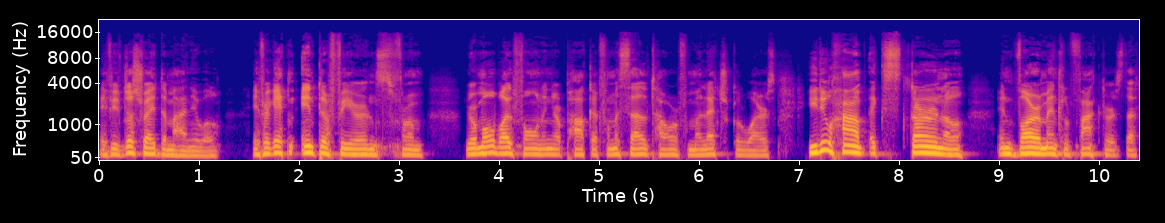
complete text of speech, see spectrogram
if you've just read the manual, if you're getting interference from your mobile phone in your pocket, from a cell tower, from electrical wires, you do have external environmental factors that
